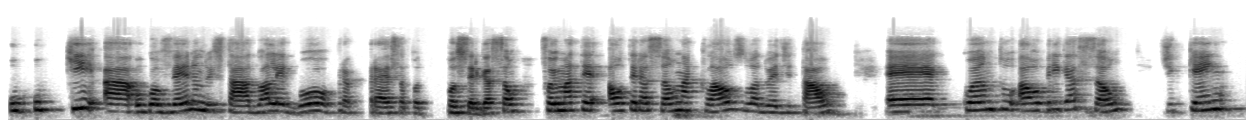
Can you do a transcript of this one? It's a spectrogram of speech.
O, o que a, o governo do estado alegou para essa postergação foi uma alteração na cláusula do edital é, quanto à obrigação de quem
